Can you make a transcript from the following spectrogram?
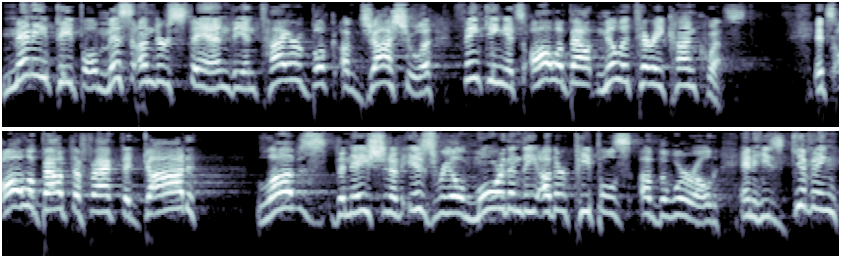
Many people misunderstand the entire book of Joshua thinking it's all about military conquest. It's all about the fact that God loves the nation of Israel more than the other peoples of the world and He's giving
